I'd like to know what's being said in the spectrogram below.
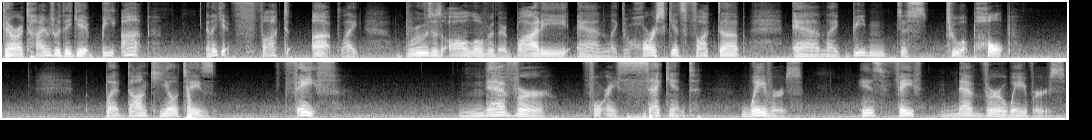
there are times where they get beat up and they get fucked up like bruises all over their body and like their horse gets fucked up and like beaten just to a pulp. But Don Quixote's faith never for a second wavers his faith never wavers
